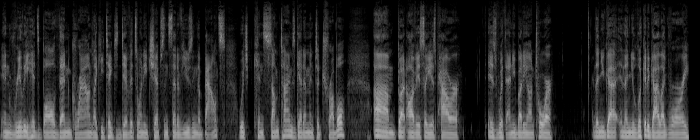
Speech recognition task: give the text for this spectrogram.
and really hits ball, then ground. Like he takes divots when he chips instead of using the bounce, which can sometimes get him into trouble. Um, but obviously, his power is with anybody on tour. Then you got, and then you look at a guy like Rory,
